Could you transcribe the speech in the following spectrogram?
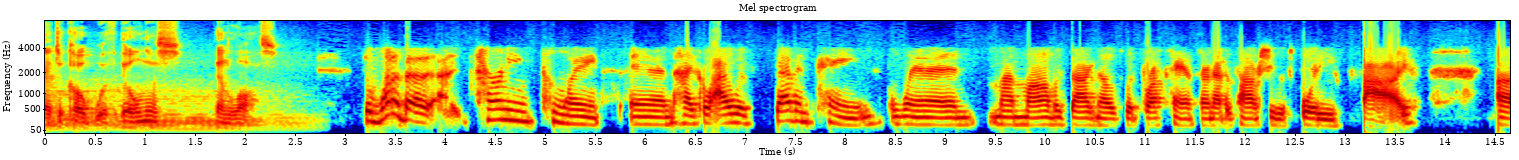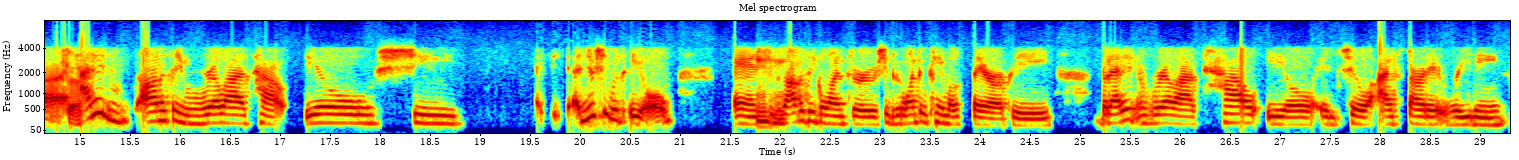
had to cope with illness and loss. So one of the uh, turning points in high school, I was 17 when my mom was diagnosed with breast cancer, and at the time she was 45. Uh, okay. I didn't honestly realize how ill she. I knew she was ill, and mm-hmm. she was mm-hmm. obviously going through. She was going through chemotherapy, but I didn't realize how ill until I started reading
